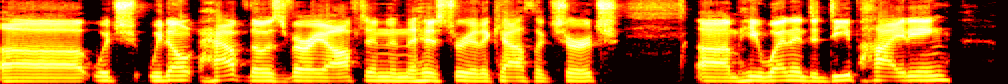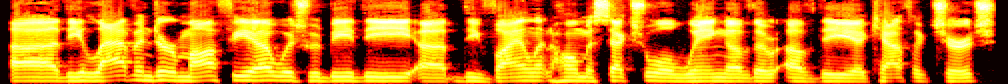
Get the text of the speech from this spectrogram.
uh, which we don't have those very often in the history of the Catholic Church. Um, he went into deep hiding. Uh, the Lavender Mafia, which would be the uh, the violent homosexual wing of the of the uh, Catholic Church,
